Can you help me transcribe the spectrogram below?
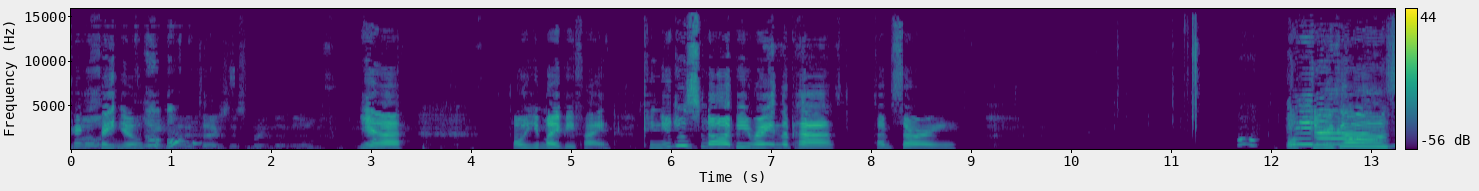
not trying to you. Yeah. Oh, you might be fine. Can you just not be right in the path? I'm sorry. Oh, here he goes.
